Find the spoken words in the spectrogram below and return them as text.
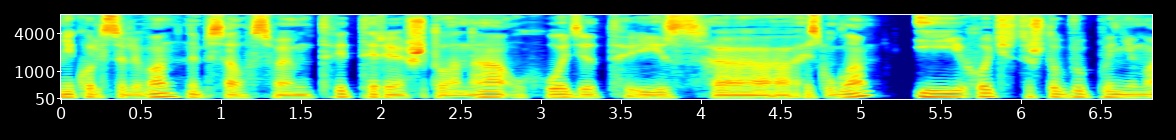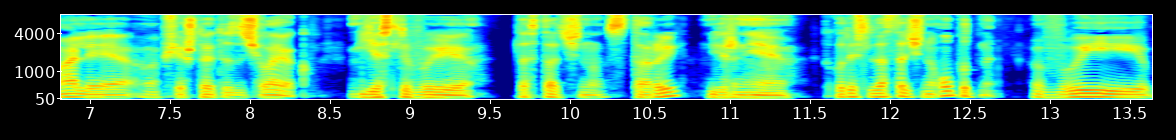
Николь Салливан написала в своем твиттере, что она уходит из, э, из Гугла. И хочется, чтобы вы понимали вообще, что это за человек. Если вы достаточно стары, вернее, так вот, если достаточно опытны, вы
